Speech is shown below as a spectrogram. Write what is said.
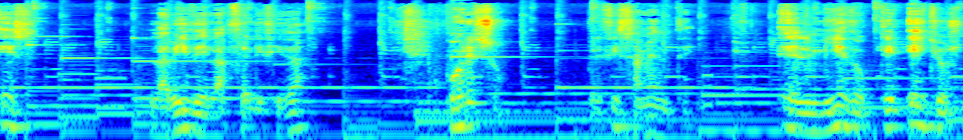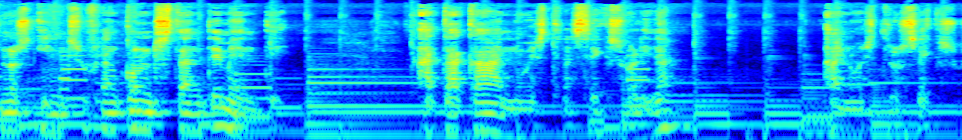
Es la vida y la felicidad. Por eso, precisamente, el miedo que ellos nos insuflan constantemente ataca a nuestra sexualidad, a nuestro sexo.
